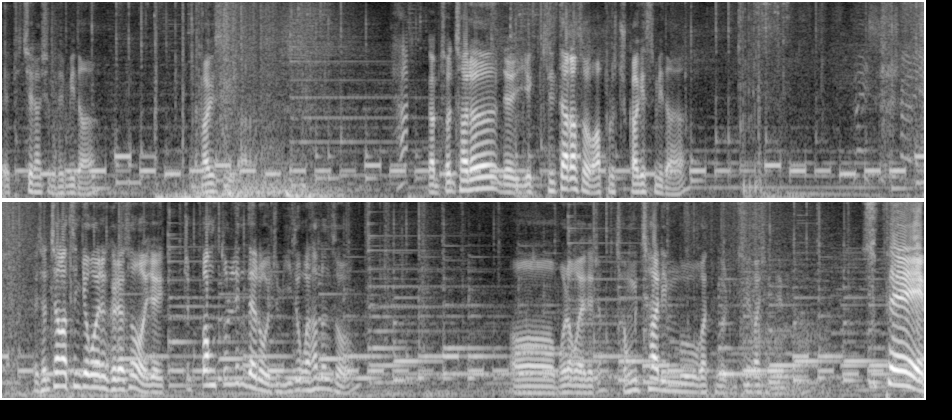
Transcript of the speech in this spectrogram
네, 비치를 하시면 됩니다. 가겠습니다. 그럼 전차는 네, 길 따라서 앞으로 쭉 가겠습니다. 네, 전차 같은 경우에는 그래서 이제 좀 뻥 뚫린 대로 좀 이동을 하면서 어 뭐라고 해야 되죠? 정찰 임무 같은 걸 좀 수행하시면 됩니다. 숲에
